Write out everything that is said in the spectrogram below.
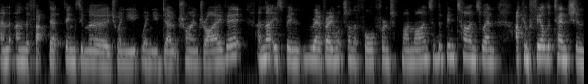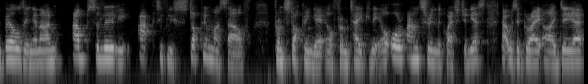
and and the fact that things emerge when you when you don't try and drive it. And that has been very much on the forefront of my mind. So there've been times when i can feel the tension building and i'm absolutely actively stopping myself from stopping it or from taking it or, or answering the question. Yes that was a great idea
